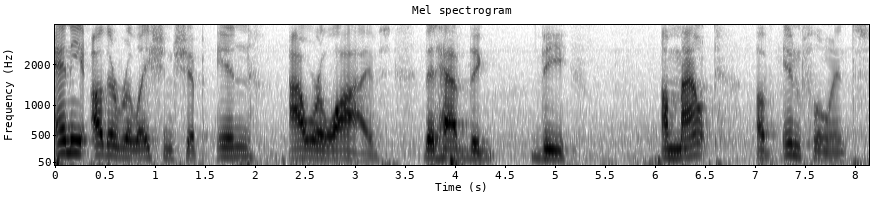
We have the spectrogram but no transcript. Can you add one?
any other relationship in our lives that have the, the amount of influence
